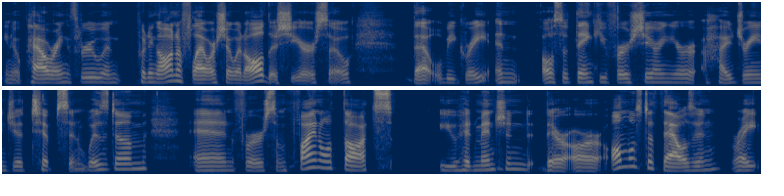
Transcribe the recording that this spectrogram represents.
you know powering through and putting on a flower show at all this year. So that will be great. And also, thank you for sharing your hydrangea tips and wisdom. And for some final thoughts, you had mentioned there are almost a thousand, right,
